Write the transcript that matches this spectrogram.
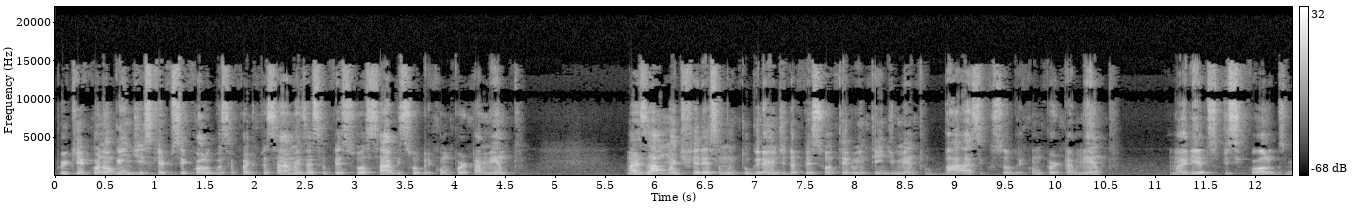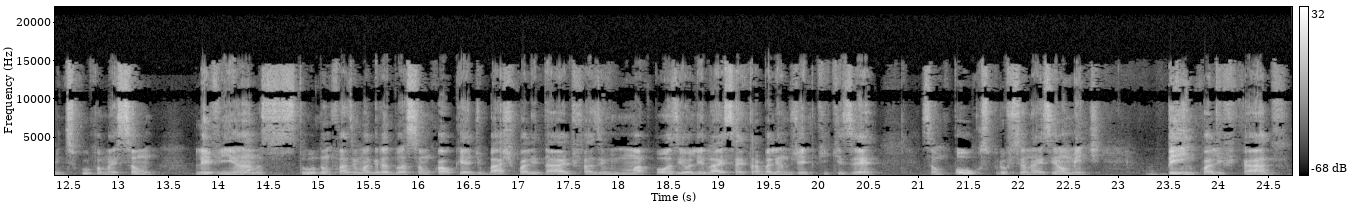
Porque quando alguém diz que é psicólogo, você pode pensar, ah, mas essa pessoa sabe sobre comportamento. Mas há uma diferença muito grande da pessoa ter um entendimento básico sobre comportamento. A maioria dos psicólogos, me desculpa, mas são levianos, estudam, fazem uma graduação qualquer de baixa qualidade, fazem uma pós e olhe lá e sai trabalhando do jeito que quiser. São poucos profissionais realmente bem qualificados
